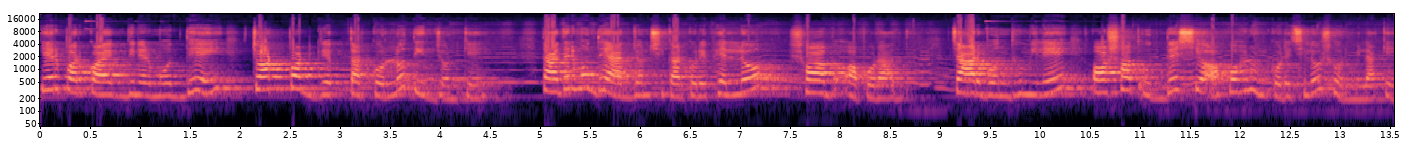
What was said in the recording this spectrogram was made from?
এরপর কয়েকদিনের মধ্যেই চটপট গ্রেপ্তার করল তিনজনকে। তাদের মধ্যে একজন স্বীকার করে ফেলল, সব অপরাধ। চার বন্ধু মিলে অসৎ উদ্দেশ্যে অপহরণ করেছিল শর্মিলাকে।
